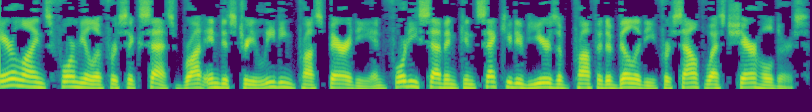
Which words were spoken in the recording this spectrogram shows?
Airline's formula for success brought industry-leading prosperity and 47 consecutive years of profitability for Southwest shareholders.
